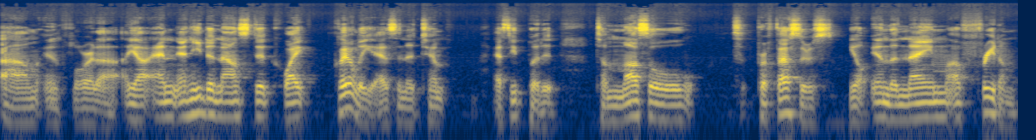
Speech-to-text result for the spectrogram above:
um, in Florida. Yeah, and and he denounced it quite clearly as an attempt, as he put it, to muzzle professors, you know, in the name of freedom.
